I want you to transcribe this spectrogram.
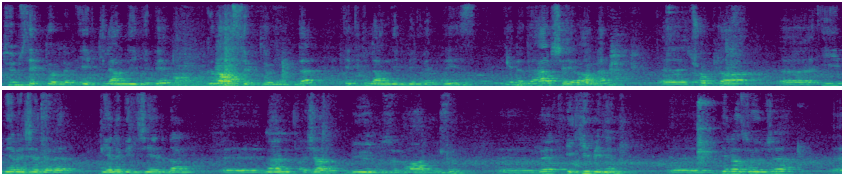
tüm sektörlerin etkilendiği gibi gıda sektörünün de etkilendiğini bilmekteyiz. Yine de her şeye rağmen e, çok daha e, iyi derecelere gelebileceğini ben e, Mevlüt Acar büyüğümüzün, abimizin e, ve ekibinin e, biraz önce e,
